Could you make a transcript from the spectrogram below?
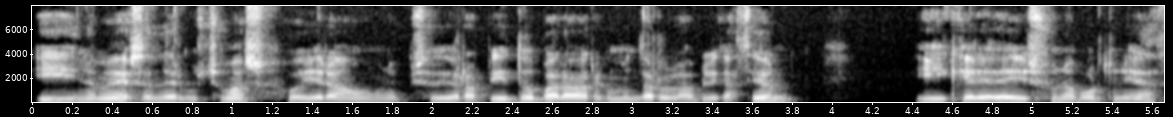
Y no me voy a extender mucho más. Hoy era un episodio rapidito para recomendaros la aplicación y que le deis una oportunidad.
